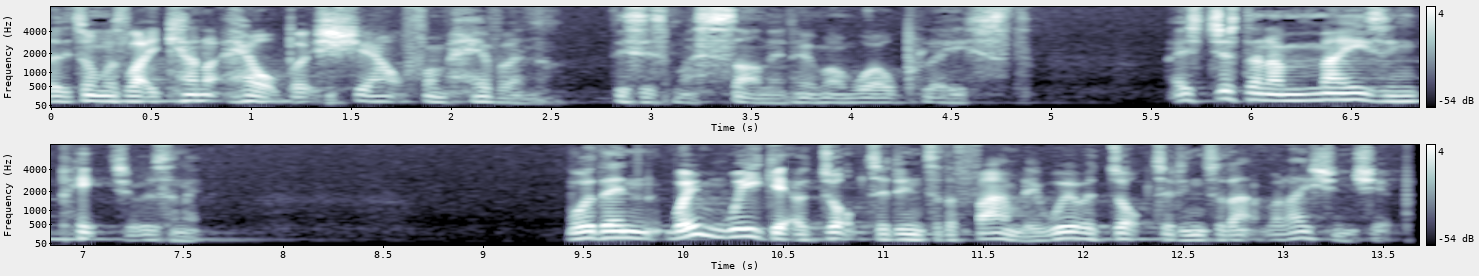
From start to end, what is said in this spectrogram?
that it's almost like he cannot help but shout from heaven, This is my Son in whom I'm well pleased. It's just an amazing picture, isn't it? Well, then, when we get adopted into the family, we're adopted into that relationship.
